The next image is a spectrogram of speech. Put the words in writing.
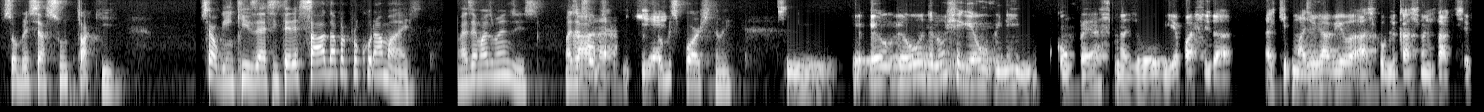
sobre esse assunto tá aqui. Se alguém quiser se interessar, dá para procurar mais. Mas é mais ou menos isso. Mas é sobre, é sobre esporte também. Sim. Eu, eu ainda não cheguei a ouvir nenhum, confesso, mas eu ouvi a partir da, aqui, mas eu já vi as publicações lá que você,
